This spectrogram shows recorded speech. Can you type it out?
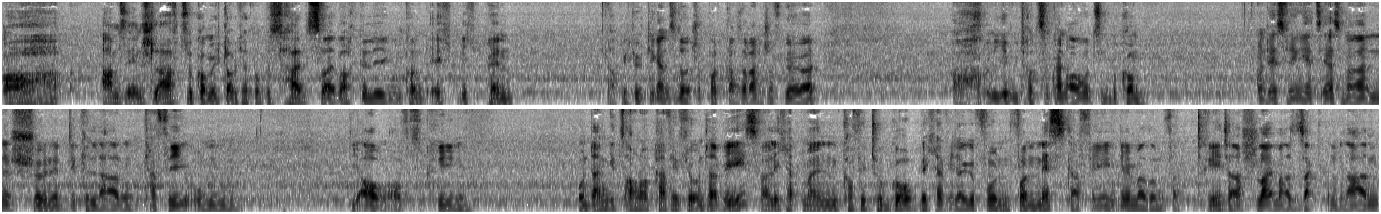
Oh, abends in den Schlaf zu kommen. Ich glaube, ich habe noch bis halb zwei wach gelegen und konnte echt nicht pennen. Habe mich durch die ganze deutsche Podcaster-Landschaft gehört. Och, und irgendwie trotzdem kein Euro zu bekommen. Und deswegen jetzt erstmal eine schöne dicke Ladung Kaffee, um die Augen aufzukriegen. Und dann gibt es auch noch Kaffee für unterwegs, weil ich habe meinen Coffee-to-go-Becher wieder gefunden von Nescafé, der mir mal so einen Vertreter-Schleimer-Sack im Laden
